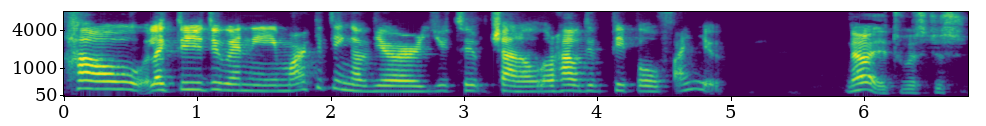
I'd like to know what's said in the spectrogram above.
How, like, do you do any marketing of your YouTube channel or how did people find you? No, it was just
